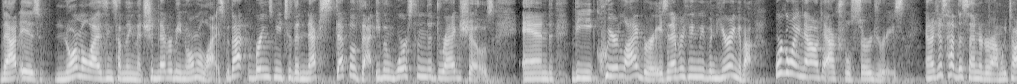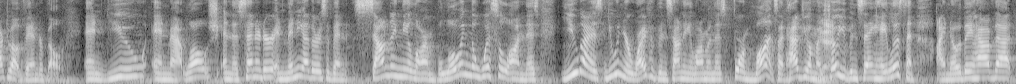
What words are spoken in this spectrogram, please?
that is normalizing something that should never be normalized. But that brings me to the next step of that, even worse than the drag shows and the queer libraries and everything we've been hearing about. We're going now to actual surgeries. And I just had the senator on. We talked about Vanderbilt. And you and Matt Walsh and the senator and many others have been sounding the alarm, blowing the whistle on this. You guys, you and your wife have been sounding the alarm on this for months. I've had you on my yeah. show. You've been saying, hey, listen, I know they have that,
